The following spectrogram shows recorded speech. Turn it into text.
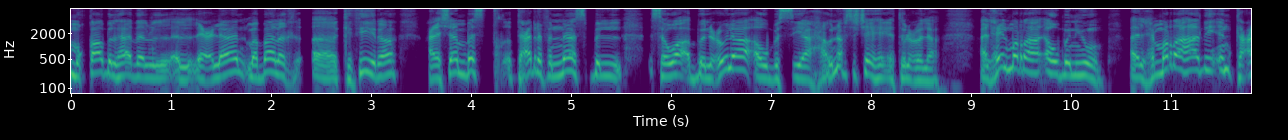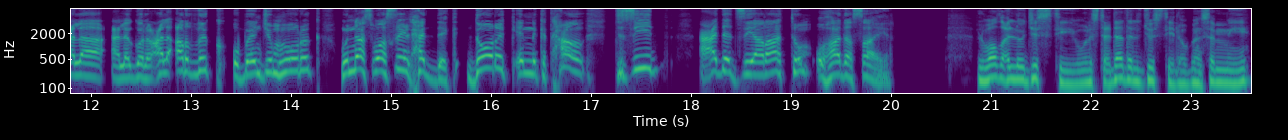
مقابل هذا الإعلان مبالغ كثيرة علشان بس تعرف الناس بال سواء بالعلا أو بالسياحة ونفس الشيء هيئة العلا. الحين مرة أو بنيوم الحين مرة هذه أنت على على قولهم على أرضك وبين جمهورك والناس واصلين لحدك. دورك إنك تحاول تزيد عدد زياراتهم وهذا صاير. الوضع اللوجستي والاستعداد اللوجستي لو بنسميه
